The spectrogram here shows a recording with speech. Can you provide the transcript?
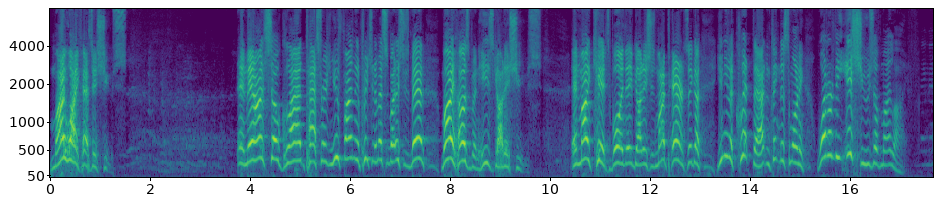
my wife has issues. And man, I'm so glad, Pastor Adrian, you finally are preaching a message about issues. Man, my husband, he's got issues. And my kids, boy, they've got issues. My parents, they got. You need to quit that and think this morning what are the issues of my life? Amen.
